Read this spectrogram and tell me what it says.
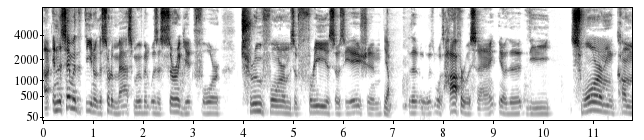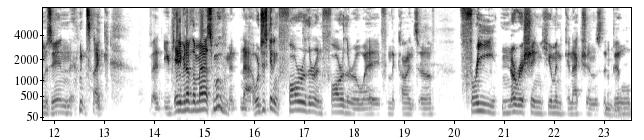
Uh, in the same way that you know the sort of mass movement was a surrogate for true forms of free association. Yep. That was what Hoffer was saying. You know, the the swarm comes in and it's like you can't even have the mass movement now. We're just getting farther and farther away from the kinds of free, nourishing human connections that mm-hmm. build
